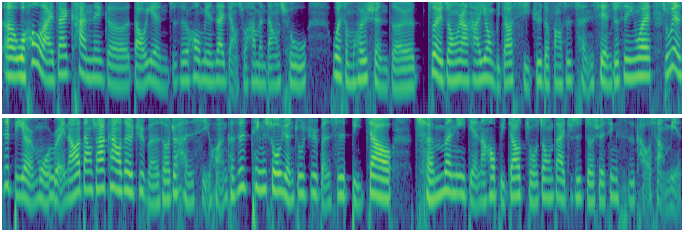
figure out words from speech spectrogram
呃，我后来在看那个导演，就是后面在讲说他们当初为什么会选择最终让他用比较喜剧的方式呈现，就是因为主演是比尔莫瑞，然后当初他看到这个剧本的时候就很喜欢，可是听说原著剧本是比较沉闷一点，然后比较着重在就是哲学性思考上面，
